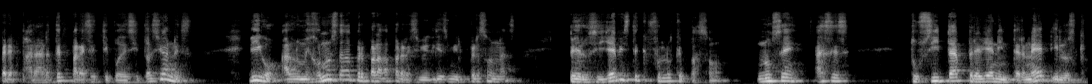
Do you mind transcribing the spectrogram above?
prepararte para ese tipo de situaciones. Digo, a lo mejor no estaba preparada para recibir 10 mil personas, pero si ya viste qué fue lo que pasó, no sé, haces tu cita previa en internet y los que...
